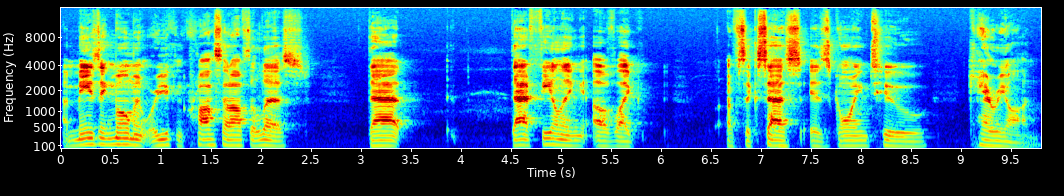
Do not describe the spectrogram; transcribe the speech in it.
amazing moment where you can cross it off the list, that that feeling of like of success is going to carry on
